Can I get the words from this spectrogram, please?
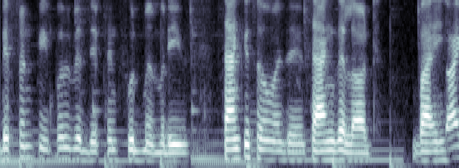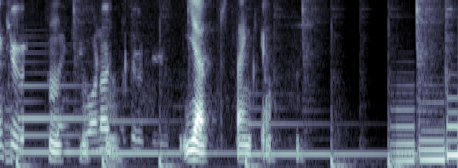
different people with different food memories thank you so much thanks a lot bye Thank you. Hmm. Thank you. One or two. yeah thank you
